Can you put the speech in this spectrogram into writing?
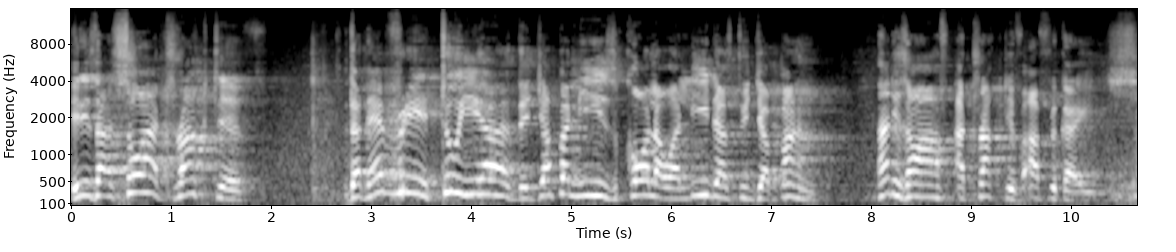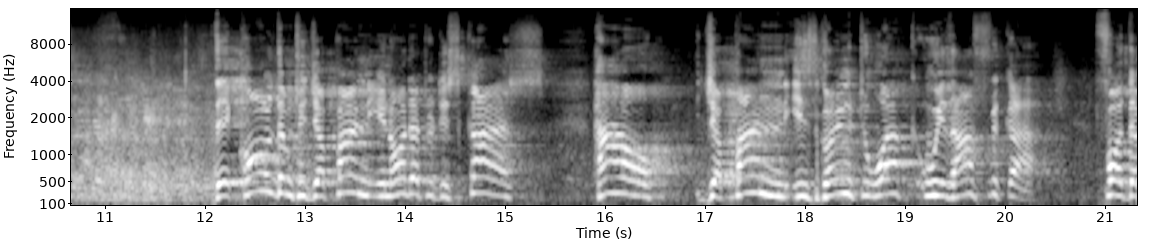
It is so attractive that every two years the Japanese call our leaders to Japan. That is how attractive Africa is. they call them to Japan in order to discuss how Japan is going to work with Africa for the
